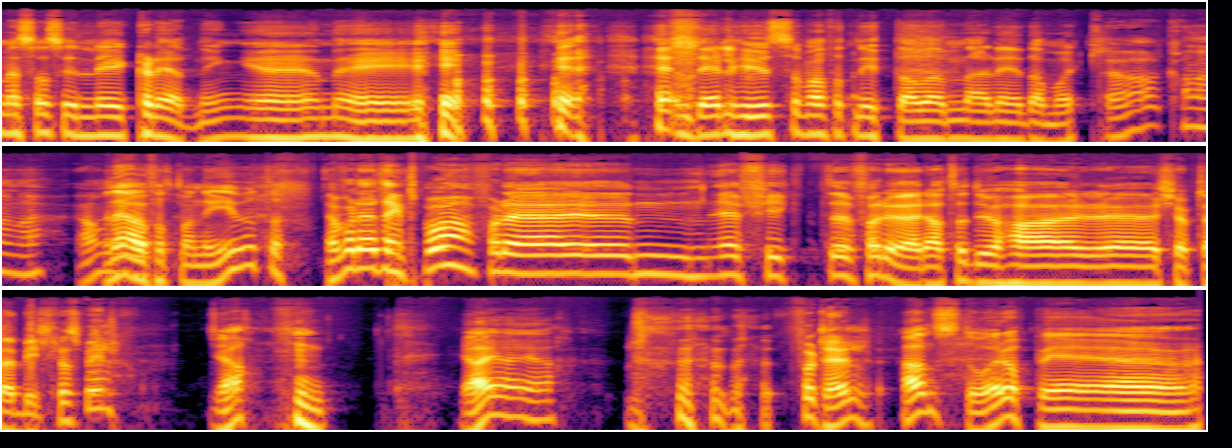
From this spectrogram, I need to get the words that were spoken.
mest sannsynlig kledning uh, nede i en del hus som har fått nytte av den der nede i Danmark. Ja, kan hende. Ja, Men jeg har jo fått meg ny, vet du. Det var det jeg tenkte på. For det, jeg fikk det for øre at du har eh, kjøpt deg bilcrossbil. Ja. Ja, ja, ja. Fortell. Han står oppi eh,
